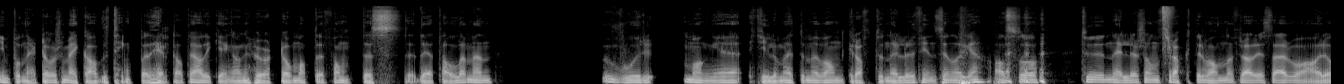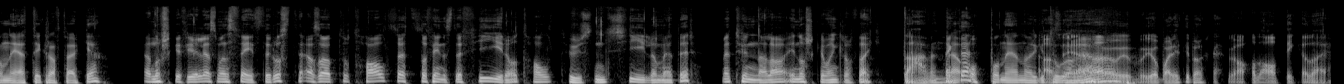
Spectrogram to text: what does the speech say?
imponert over, som jeg ikke hadde tenkt på i det hele tatt. Jeg hadde ikke engang hørt om at det fantes det tallet, men hvor mange kilometer med vannkrafttunneler det finnes i Norge? Altså tunneler som frakter vannet fra reservoaret og ned til kraftverket? Ja, norske fjell er som en sveitserost. Altså, totalt sett så finnes det 4500 km med tunneler i norske vannkraftverk. Dæven, det er opp og ned Norge to Altså, jeg ganger. har jo jobba litt i bransjen. Jeg hadde ante ikke det der.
